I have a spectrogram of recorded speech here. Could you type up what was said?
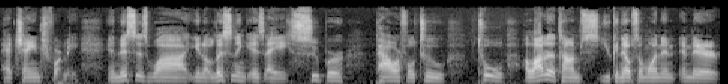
had changed for me. And this is why you know listening is a super powerful tool tool a lot of the times you can help someone in, in their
